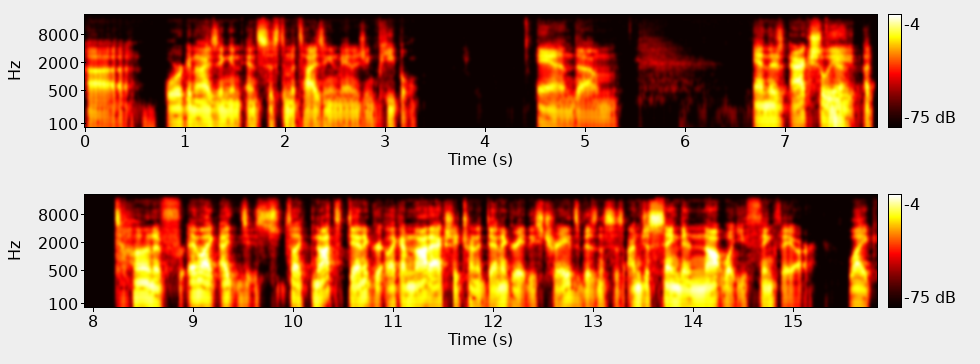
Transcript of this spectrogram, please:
uh, organizing and, and, systematizing and managing people. And um, and there's actually yeah. a ton of and like I it's, it's like not to denigrate like I'm not actually trying to denigrate these trades businesses. I'm just saying they're not what you think they are. Like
